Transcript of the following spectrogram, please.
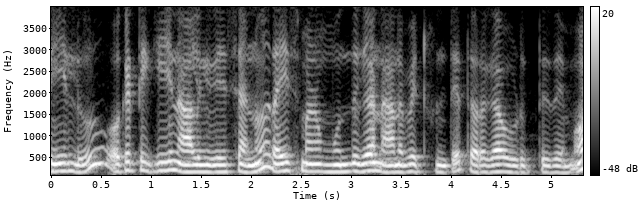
నీళ్ళు ఒకటికి నాలుగు వేశాను. రైస్ మనం ముందుగా నానబెట్టుకుంటే త్వరగా ఉడుకుతుందేమో.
